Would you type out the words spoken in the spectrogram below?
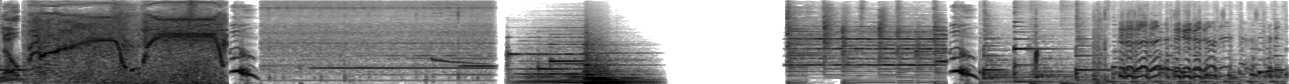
Nope.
